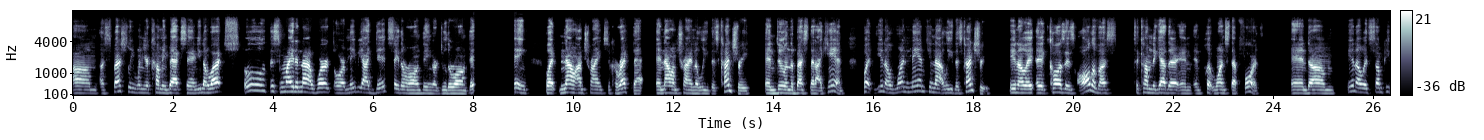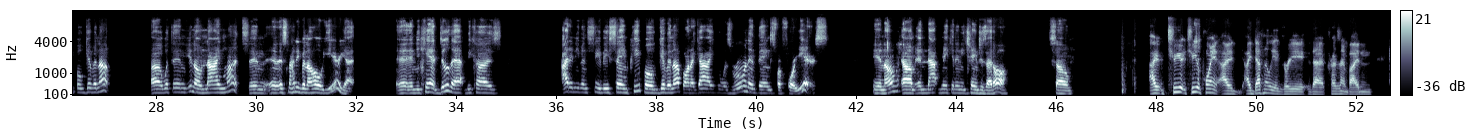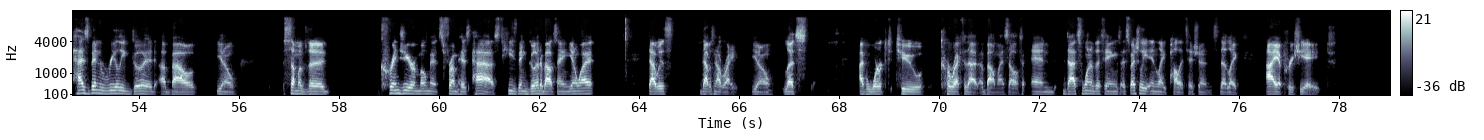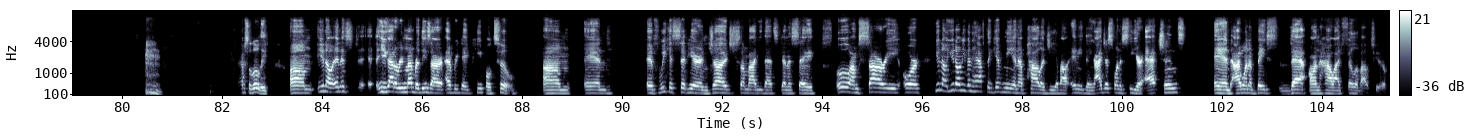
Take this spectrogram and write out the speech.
Um, especially when you're coming back saying, you know what, oh, this might have not worked, or maybe I did say the wrong thing or do the wrong thi- thing, but now I'm trying to correct that, and now I'm trying to lead this country and doing the best that I can. But you know, one man cannot lead this country. You know, it, it causes all of us to come together and and put one step forth. And um, you know, it's some people giving up uh, within you know nine months, and, and it's not even a whole year yet. And, and you can't do that because I didn't even see these same people giving up on a guy who was ruining things for four years, you know, um, and not making any changes at all. So I to your to your point, I I definitely agree that President Biden has been really good about you know some of the cringier moments from his past. He's been good about saying, you know what, that was that was not right. You know, let's. I've worked to correct that about myself, and that's one of the things, especially in like politicians, that like I appreciate. Absolutely. Um, you know, and it's you got to remember these are everyday people too. Um, and if we could sit here and judge somebody that's gonna say, "Oh, I'm sorry," or you know, you don't even have to give me an apology about anything. I just want to see your actions, and I want to base that on how I feel about you.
